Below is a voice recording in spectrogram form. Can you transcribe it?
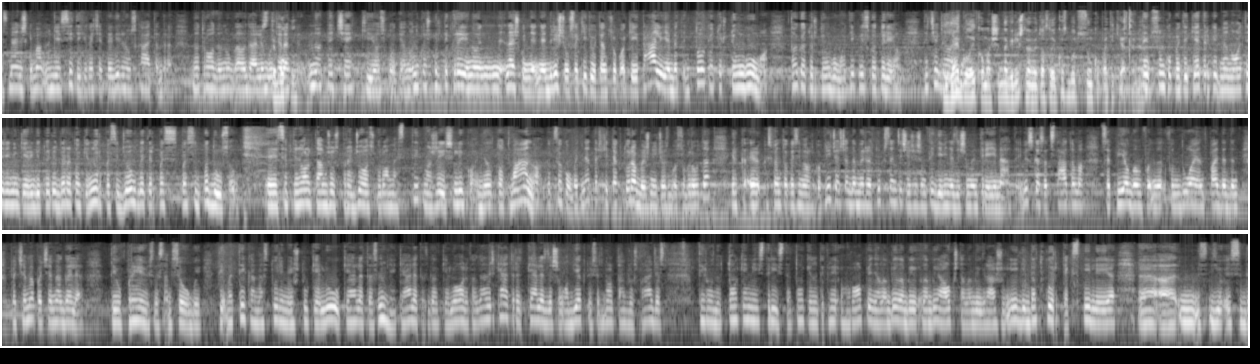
asmeniškai man nu, nesitikė, kad čia apie Vilniaus katedrą. Nu, atrodo, nu, gal gali būti ir apie, nu, apie Čekijos kokią, nu, nu kažkur tikrai, nu, ne, aišku, ne, nedrįščiau sakyti jau ten su kokia Italija, bet tokio turtingumo, tokio turtingumo, tiek visko turėjom. Tai čia gal... Tai jeigu laiko mašina grįžtume į tos laikus, būtų sunku patikėti, ne? Taip, sunku patikėti ir kaip menotyrininkė irgi turiu dar tokį, nu ir pasidžiaugti, bet ir pas, pasipadūsauti. 17 amžiaus pradžios, kurio mes taip mažai išliko dėl to tvano, kaip sakau, bet net architektūra bažnyčios buvo sugriauta ir, ir Švento Kazimiero koplyčios čia dabar yra 1692 metai. Viskas atstatoma sapiegom, funduojant, padedant pačiame pačiame gale. Tai jau praėjus visam siaubui. Tai va tai, ką mes turime iš tų kelių, keletas, nu ne keletas, gal keliolika, gal ir keturias, keliasdešimt objektų 17 amžiaus pradžios, tai rodo tokią meistrystę, tokią, nu tikrai europinę, labai, labai, labai aukštą, labai gražų lygį, bet kur tekstilėje, e,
